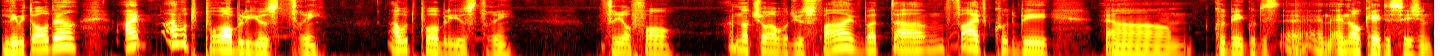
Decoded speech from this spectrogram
limit order. I I would probably use 3 I would probably use 3 3 or 4 I'm not sure I would use five, but um, five could be um, could be a good uh, an, an okay decision.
